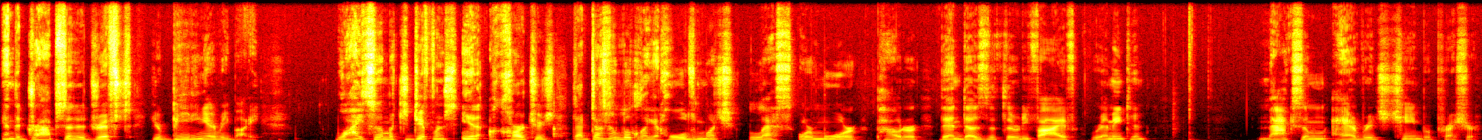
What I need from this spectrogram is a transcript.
And the drops and the drifts, you're beating everybody. Why so much difference in a cartridge that doesn't look like it holds much less or more powder than does the 35 Remington? Maximum average chamber pressure.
